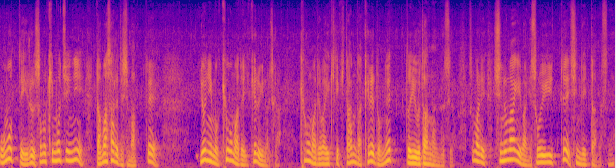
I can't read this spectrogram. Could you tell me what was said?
思っているその気持ちに騙されてしまって世にも今日まで生ける命が今日までは生きてきたんだけれどねという歌なんですよ。つまり死ぬ間際にそう言って死んでいったんですね。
